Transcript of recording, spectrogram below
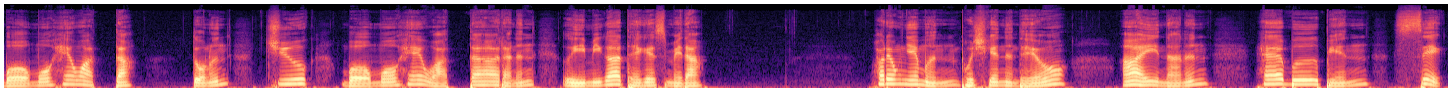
뭐뭐 해왔다 또는 쭉 뭐뭐 해왔다라는 의미가 되겠습니다. 활용예문 보시겠는데요. I 나는 have been sick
